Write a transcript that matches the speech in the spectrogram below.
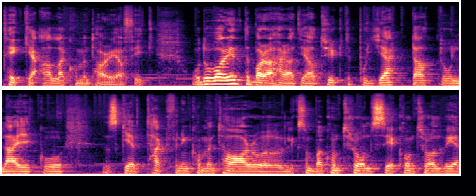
täcka alla kommentarer jag fick. Och då var det inte bara här att jag tryckte på hjärtat och like och skrev tack för din kommentar och liksom bara kontroll C, kontroll V.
